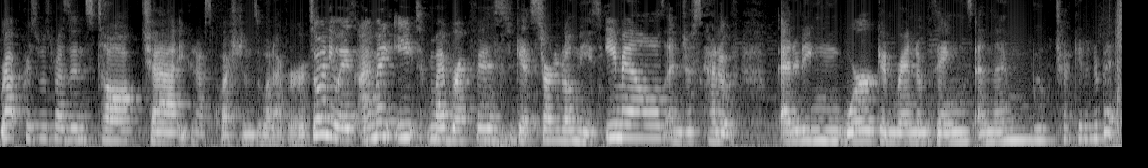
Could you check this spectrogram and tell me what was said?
wrap Christmas presents, talk, chat, you can ask questions, whatever. So anyways, I might eat my breakfast, get started on these emails and just kind of editing work and random things and then we'll check it in a bit.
